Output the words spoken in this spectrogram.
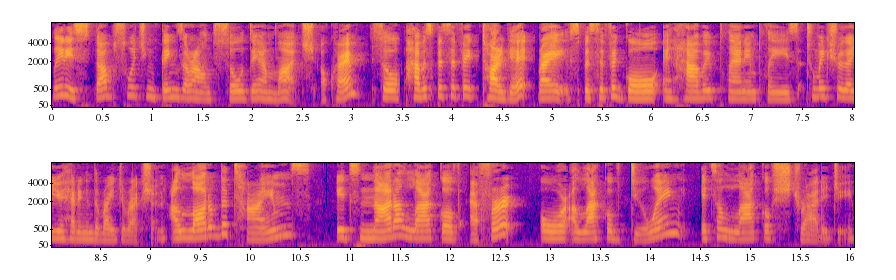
Ladies, stop switching things around so damn much, okay? So have a specific target, right? Specific goal and have a plan in place to make sure that you're heading in the right direction. A lot of the times, it's not a lack of effort or a lack of doing, it's a lack of strategy.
